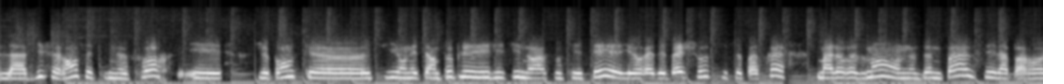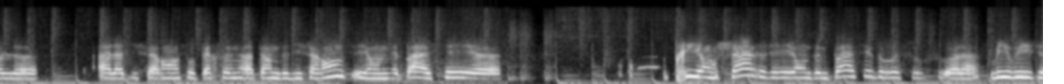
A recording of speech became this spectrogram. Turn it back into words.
la différence est une force et je pense que si on était un peu plus légitime dans la société, il y aurait des belles choses qui se passeraient. Malheureusement, on ne donne pas assez la parole euh, à la différence, aux personnes atteintes de différence et on n'est pas assez euh, pris en charge et on ne donne pas assez de ressources. Voilà. Oui, oui, je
